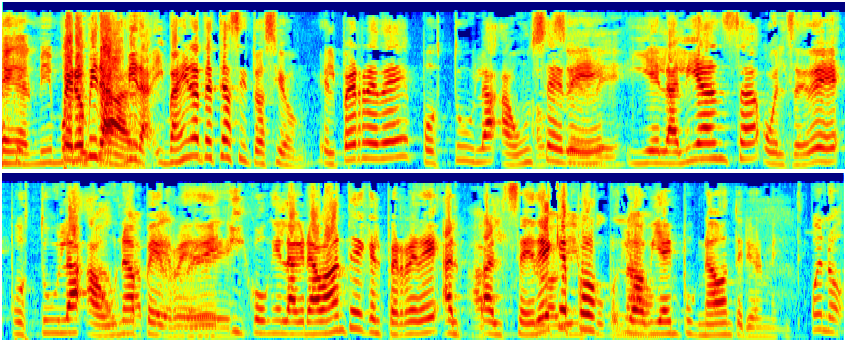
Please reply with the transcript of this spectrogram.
en el mismo Pero mira, lugar. mira, imagínate esta situación. El PRD postula a un, un CD, CD. y el Alianza o el CD postula a, A una, una PRD. PRD. Y con el agravante de que el PRD al, al CD que impugnado. lo había impugnado anteriormente. Bueno,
